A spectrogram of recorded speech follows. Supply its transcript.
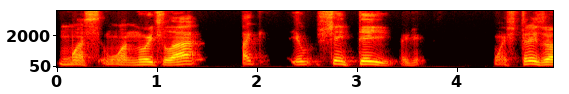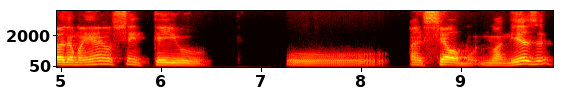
uma, uma noite lá, eu sentei, umas três horas da manhã, eu sentei o, o Anselmo numa mesa,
